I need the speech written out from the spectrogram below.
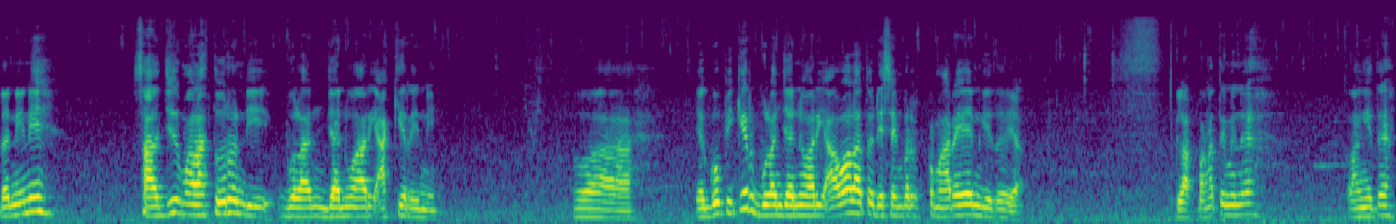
Dan ini salju malah turun di bulan Januari akhir ini. Wah ya gue pikir bulan Januari awal atau Desember kemarin gitu ya gelap banget ya men ya langitnya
